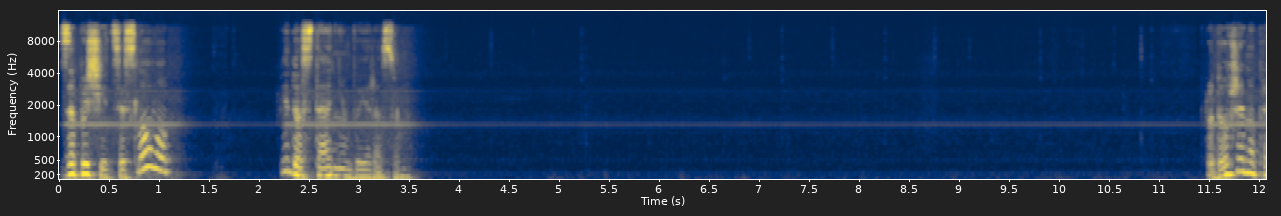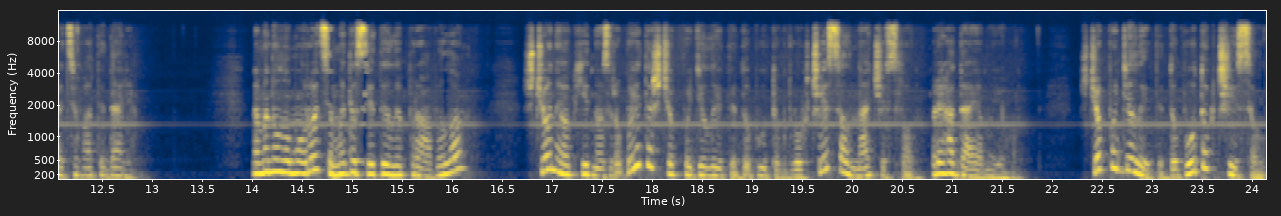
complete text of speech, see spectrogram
Запишіть це слово під останнім виразом. Продовжуємо працювати далі. На минулому уроці ми дослідили правило, що необхідно зробити, щоб поділити добуток двох чисел на число. Пригадаємо його. Щоб поділити добуток чисел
